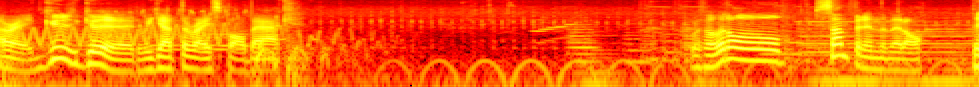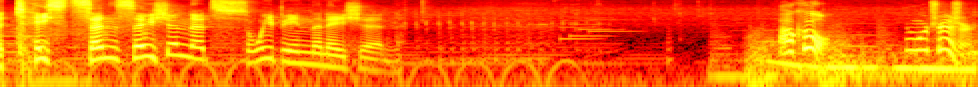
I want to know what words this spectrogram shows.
Alright, good, good. We got the rice ball back. With a little something in the middle. The taste sensation that's sweeping the nation. Oh, cool. No more treasure.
